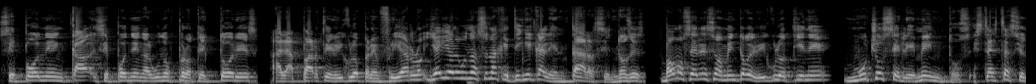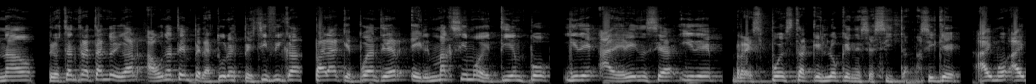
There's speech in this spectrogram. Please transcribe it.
se ponen, se ponen algunos protectores a la parte del vehículo para enfriarlo y hay algunas zonas que tienen que calentarse. Entonces, vamos a ver en ese momento que el vehículo tiene muchos elementos, está estacionado, pero están tratando de llegar a una temperatura específica para que puedan tener el máximo de tiempo y de adherencia y de respuesta que es lo que necesitan. Así que hay, hay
